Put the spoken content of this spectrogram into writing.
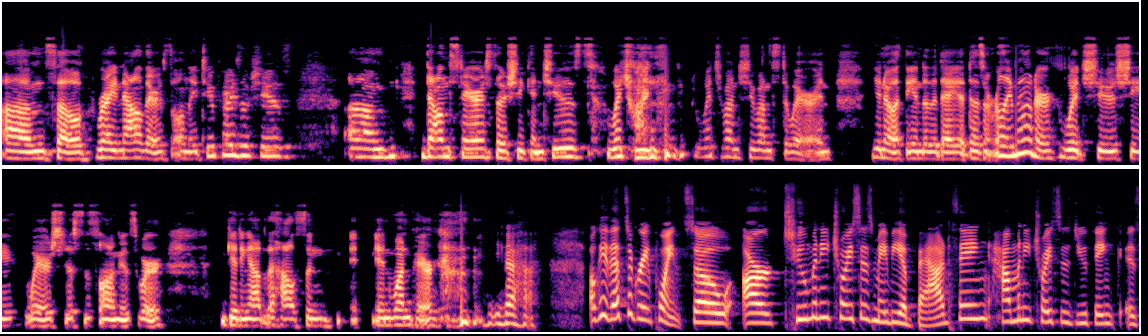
Um, so right now there's only two pairs of shoes um, downstairs, so she can choose which one which one she wants to wear. And you know, at the end of the day, it doesn't really matter which shoes she wears, just as long as we're getting out of the house in in one pair. yeah. Okay, that's a great point. So, are too many choices maybe a bad thing? How many choices do you think is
